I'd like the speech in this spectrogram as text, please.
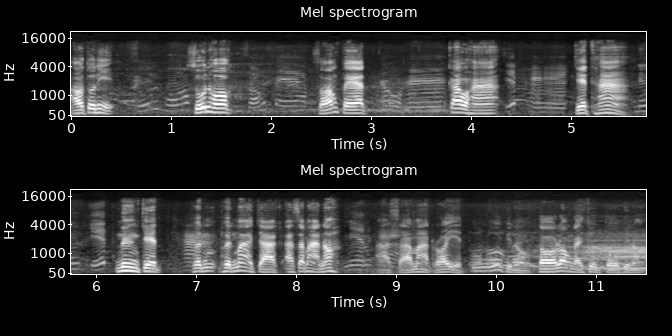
เอาตัวนี้ศูนย์หกสองแปด เก้าห้า95เจ็ดห้า75หนึ่งเจ็ด17เพิ่นเพิ่นมาจากอาสามารถเนาะแม่นอาสามารถร้อยเอ็ดอุ้ยพี่น้องต่อรองได้ทุกตัวพี่น้อง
